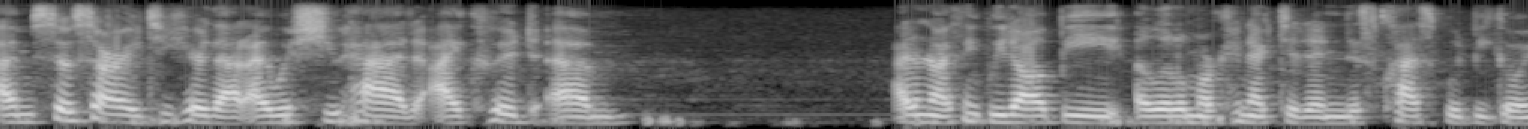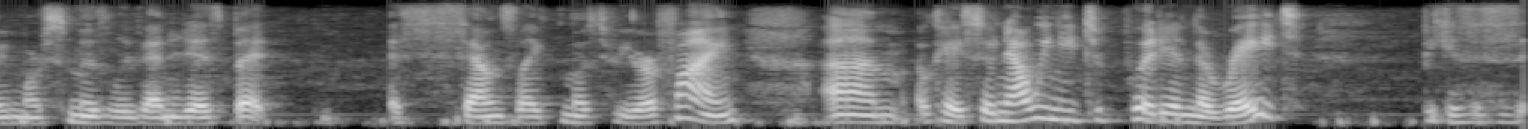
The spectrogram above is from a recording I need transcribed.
I'm so sorry to hear that. I wish you had. I could, um, I don't know, I think we'd all be a little more connected and this class would be going more smoothly than it is, but it sounds like most of you are fine. Um, okay, so now we need to put in the rate because this is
